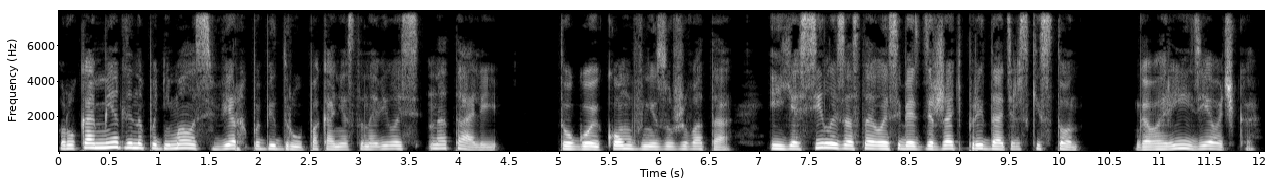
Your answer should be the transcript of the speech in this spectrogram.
Рука медленно поднималась вверх по бедру, пока не остановилась на талии. Тугой ком внизу живота, и я силой заставила себя сдержать предательский стон. «Говори, девочка», —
